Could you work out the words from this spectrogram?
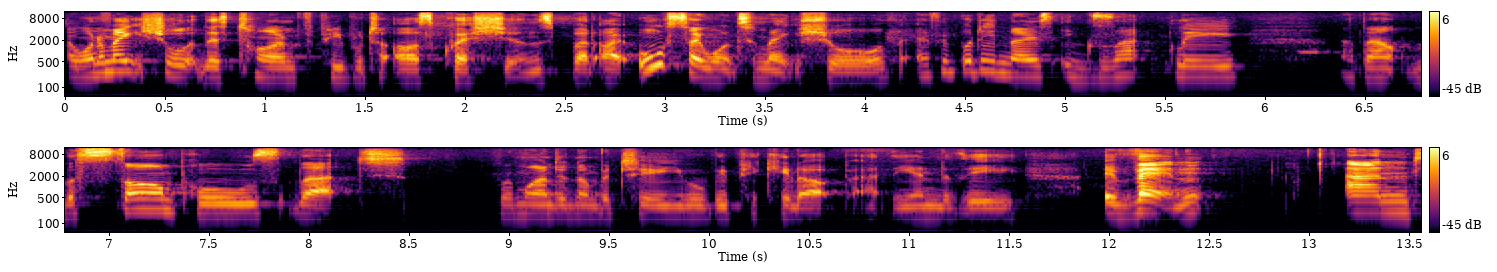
I want to make sure that there's time for people to ask questions, but I also want to make sure that everybody knows exactly about the samples that, reminder number two, you will be picking up at the end of the event. And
